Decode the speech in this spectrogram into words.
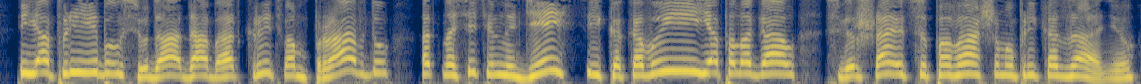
— «я прибыл сюда, дабы открыть вам правду относительно действий, каковые, я полагал, совершаются по вашему приказанию,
